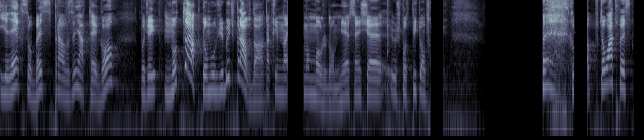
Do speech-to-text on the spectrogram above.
i Lexo bez sprawdzenia tego powiedział, no tak, to musi być prawda, takim na no mordą, nie? W sensie już podpitą w. Ech, to łatwo jest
